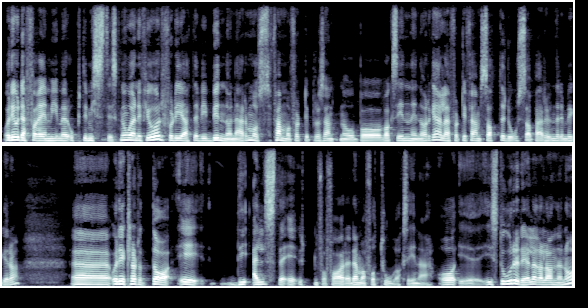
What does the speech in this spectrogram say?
Og det er jo derfor jeg er mye mer optimistisk nå enn i fjor, fordi at vi begynner å nærme oss 45% nå på vaksinen i Norge, eller 45 satte doser per 100 innbyggere. Uh, og det er klart at da er de eldste er utenfor fare. De har fått to vaksiner. Og i, i, store deler av landet nå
